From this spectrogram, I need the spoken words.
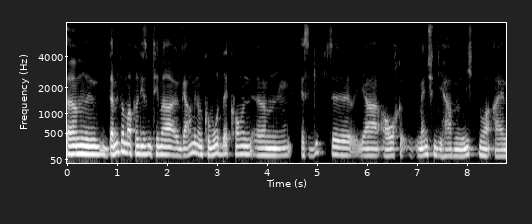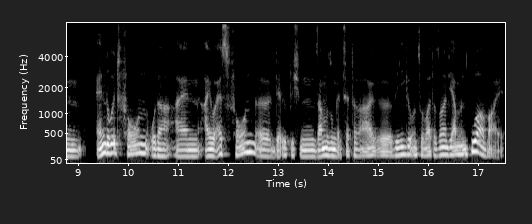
ähm, damit wir mal von diesem Thema Garmin und Komoot wegkommen, ähm, es gibt äh, ja auch Menschen, die haben nicht nur ein Android-Phone oder ein iOS-Phone äh, der üblichen Samsung etc. Äh, Riege und so weiter, sondern die haben ein Huawei.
